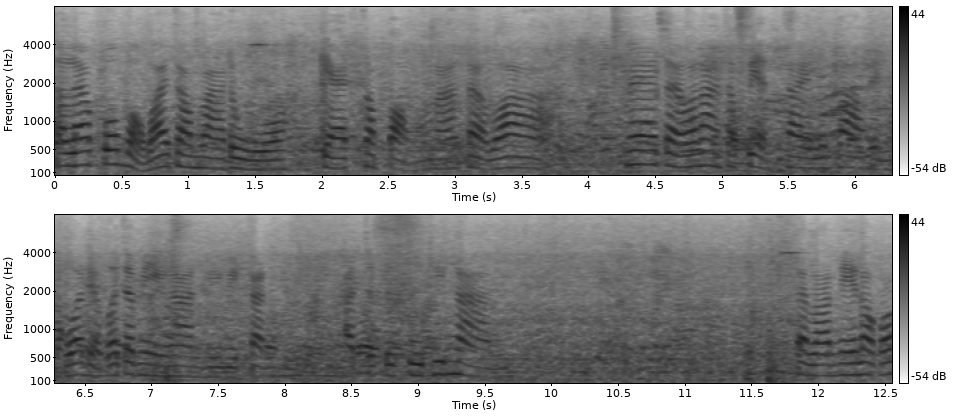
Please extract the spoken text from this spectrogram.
ตอนแรกพวกบอกว่าจะมาดูแก๊สกระป๋องนะ แต่ว่าไม่แน่ใจว่านางจะเปลี่ยนใจหรือเปล่าเห็นบอกว่าเดี๋ยวก็จะมีงานบีบีกันอยู่อาจจะไปซื้อที่งาน แต่ร้านนี้เราก็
